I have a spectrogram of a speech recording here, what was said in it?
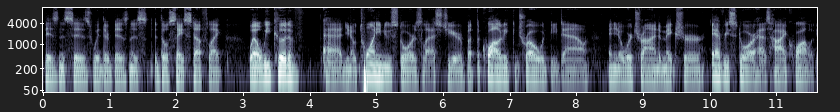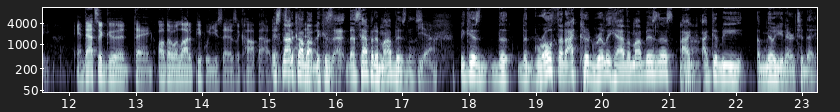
businesses with their business, they'll say stuff like, well, we could have had, you know, 20 new stores last year, but the quality control would be down. And, you know, we're trying to make sure every store has high quality. And that's a good thing. Although a lot of people use that as a cop out. It's not a cop out because that's happened in my business. Yeah. Because the the growth that I could really have in my business, Uh-huh. I I could be a millionaire today.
